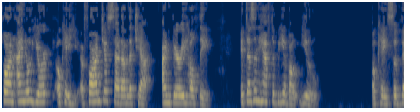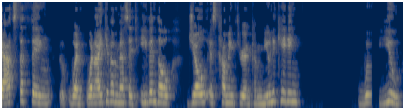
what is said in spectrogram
Fawn. I know you're okay. Fawn just said on the chat, "I'm very healthy." It doesn't have to be about you Okay, so that's the thing when when I give a message, even though Joe is coming through and communicating with you,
